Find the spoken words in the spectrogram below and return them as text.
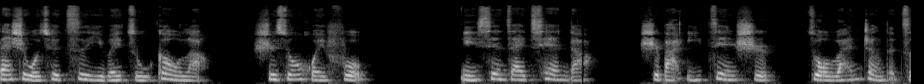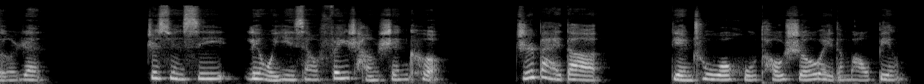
但是我却自以为足够了。师兄回复：“您现在欠的是把一件事做完整的责任。”这讯息令我印象非常深刻，直白的点出我虎头蛇尾的毛病。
